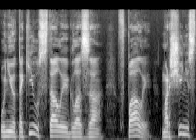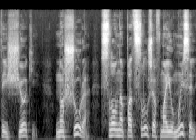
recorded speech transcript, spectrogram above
У нее такие усталые глаза, впалые, морщинистые щеки. Но Шура, словно подслушав мою мысль,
